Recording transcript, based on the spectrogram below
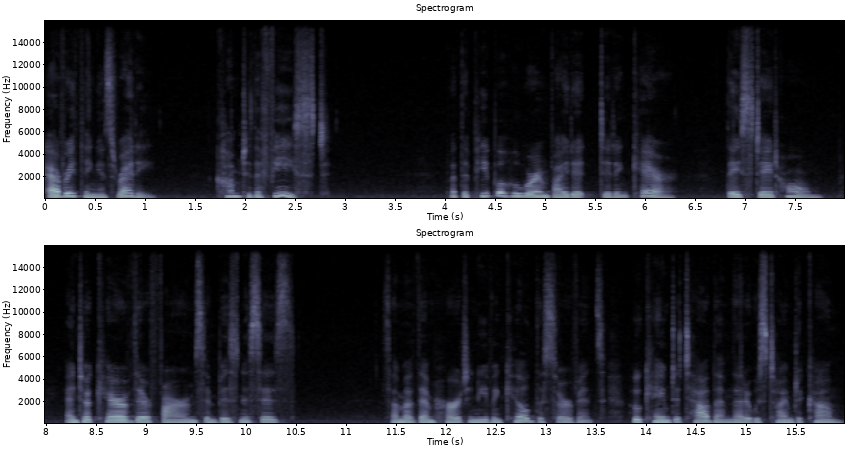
Everything is ready. Come to the feast. But the people who were invited didn't care. They stayed home and took care of their farms and businesses some of them hurt and even killed the servants who came to tell them that it was time to come.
